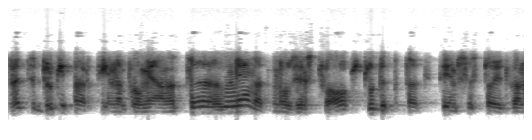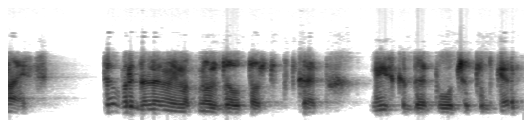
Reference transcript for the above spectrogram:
двете други партии на промяната нямат мнозинство. Общо депутатите им са 112. Те определено имат нужда от още подкрепа. Не искат да я получат от ГЕРБ,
